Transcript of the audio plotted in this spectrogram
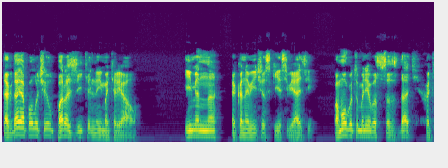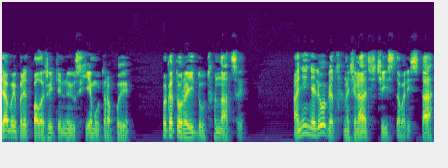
тогда я получил поразительный материал. Именно экономические связи помогут мне воссоздать хотя бы предположительную схему тропы, по которой идут нации. Они не любят начинать с чистого листа.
